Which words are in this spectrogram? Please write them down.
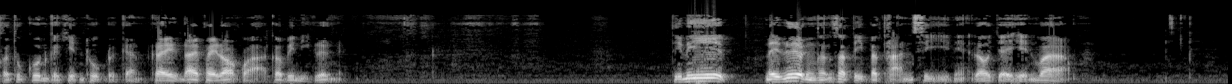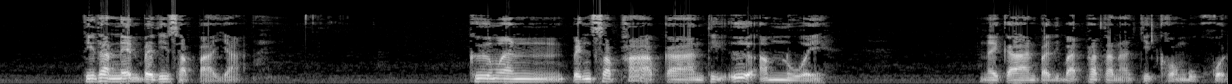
ก็ทุกคนก็เขียนถูกด้วยกัน ใครได้ไพเราะกว่าก็เป็นอีกเรื่องหนึ่งทีนี้ในเรื่องของสติปัฏฐานสี่เนี่ย เราจะเห็นว่า ที่ท่านเน้นไปที่สัปปายะ คือมันเป็นสภาพการที่เอื้ออำนวยในการปฏิบัติพัฒนาจิตของบุคคล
